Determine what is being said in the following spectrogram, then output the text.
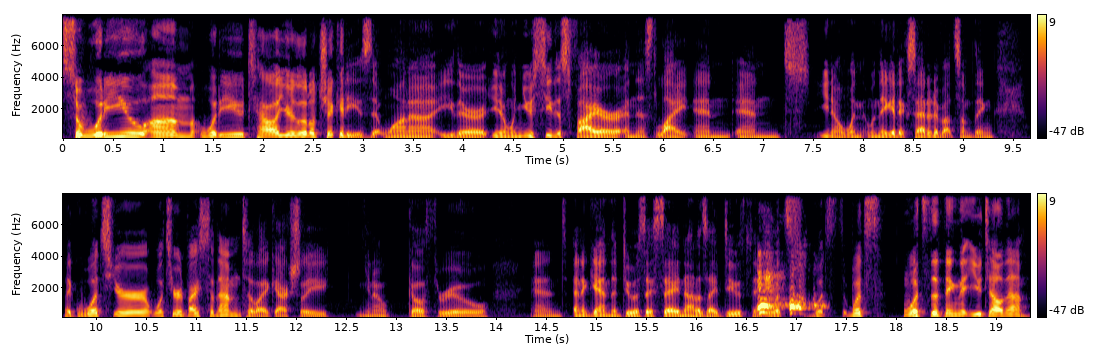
So what do you um what do you tell your little chickadees that wanna either you know when you see this fire and this light and and you know when when they get excited about something like what's your what's your advice to them to like actually you know go through and and again the do as I say not as I do thing what's what's what's what's the thing that you tell them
